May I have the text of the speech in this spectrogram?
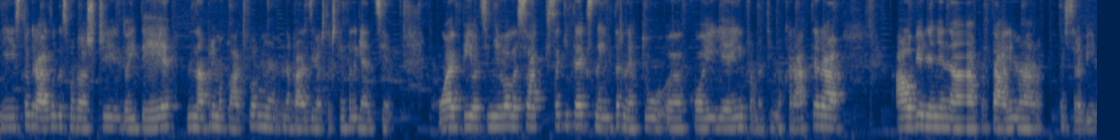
i iz tog razloga smo došli do ideje da napravimo platformu na bazi veštačke inteligencije koja bi ocenjivala svaki, svaki tekst na internetu uh, koji je informativnog karaktera, a objavljen je na portalima u Srbiji.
